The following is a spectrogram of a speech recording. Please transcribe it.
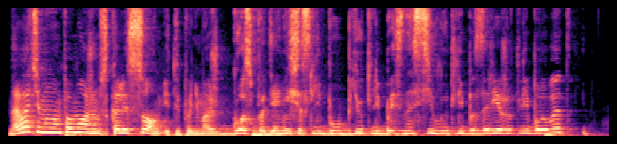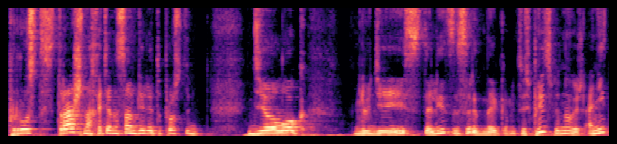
давайте мы вам поможем с колесом. И ты понимаешь, господи, они сейчас либо убьют, либо изнасилуют, либо зарежут, либо это. Просто страшно, хотя на самом деле это просто диалог людей из столицы с реднеками. То есть, в принципе, ну, видишь, они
